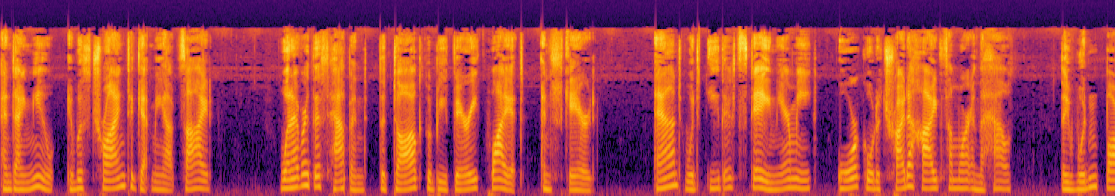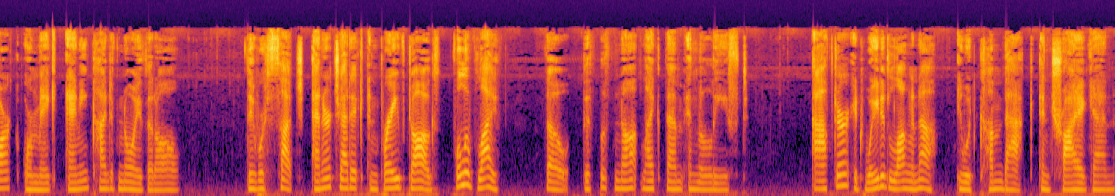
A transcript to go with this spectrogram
and I knew it was trying to get me outside. Whenever this happened, the dogs would be very quiet and scared and would either stay near me or go to try to hide somewhere in the house. They wouldn't bark or make any kind of noise at all. They were such energetic and brave dogs, full of life, though this was not like them in the least. After it waited long enough, it would come back and try again,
